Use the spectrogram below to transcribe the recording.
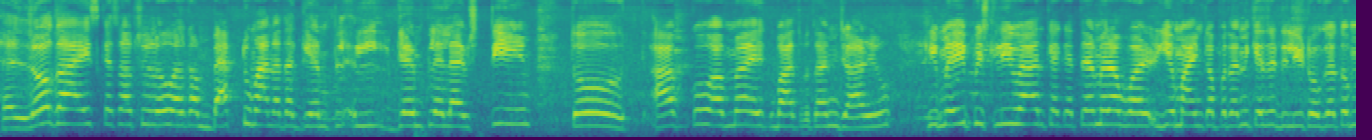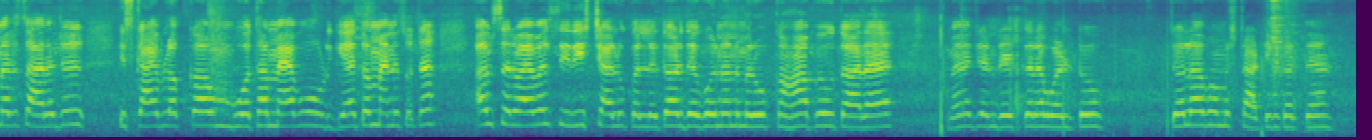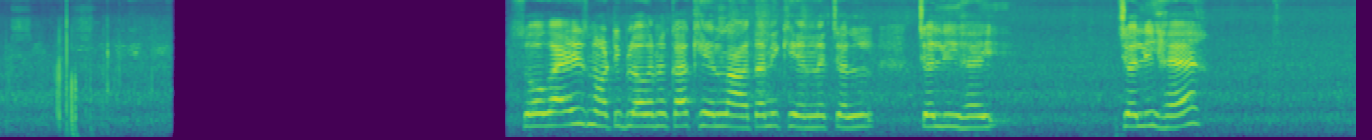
Hello guys कैसे आप सब लोग? Welcome back to my another game play game play live stream तो आपको अब मैं एक बात बताने जा रही हूँ कि मेरी पिछली बार क्या कहते हैं, मेरा ये माइंड का पता नहीं कैसे डिलीट हो गया। तो मेरा सारा जो स्काई ब्लॉक का वो था मैप वो उड़ गया। तो मैंने सोचा, अब सर्वाइवल सीरीज़ चालू कर लेते और देखो, इन्होंने मेरे को कहाँ पर उतारा है। मैंने जनरेट करा वर्ल्ड तो चलो, अब हम स्टार्टिंग करते हैं। सो गाइस नोटी ब्लॉगर ने कहा, खेलना आता नहीं, खेलने चल, चली है चली है।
